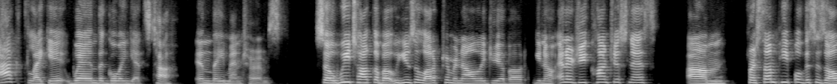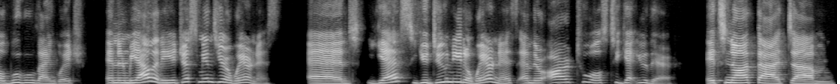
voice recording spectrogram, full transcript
act like it when the going gets tough in layman terms. So we talk about, we use a lot of terminology about, you know, energy, consciousness. Um, for some people, this is all woo woo language. And in reality, it just means your awareness. And yes, you do need awareness, and there are tools to get you there. It's not that um,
